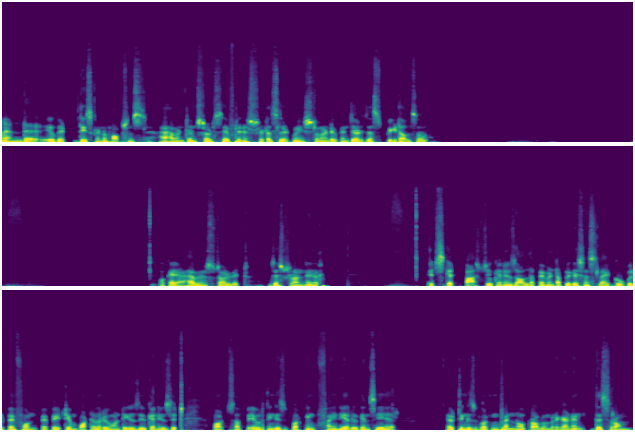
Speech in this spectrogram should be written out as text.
and uh, you get these kind of options. I haven't installed SafetyNet status. Let me install and you can judge the speed also. Okay I have installed it. Just run here. It's get passed. You can use all the payment applications like google pay PhonePe paytm whatever you want to use you can use it. Whatsapp everything is working fine here. You can see here. Everything is working fine. No problem regarding this rom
